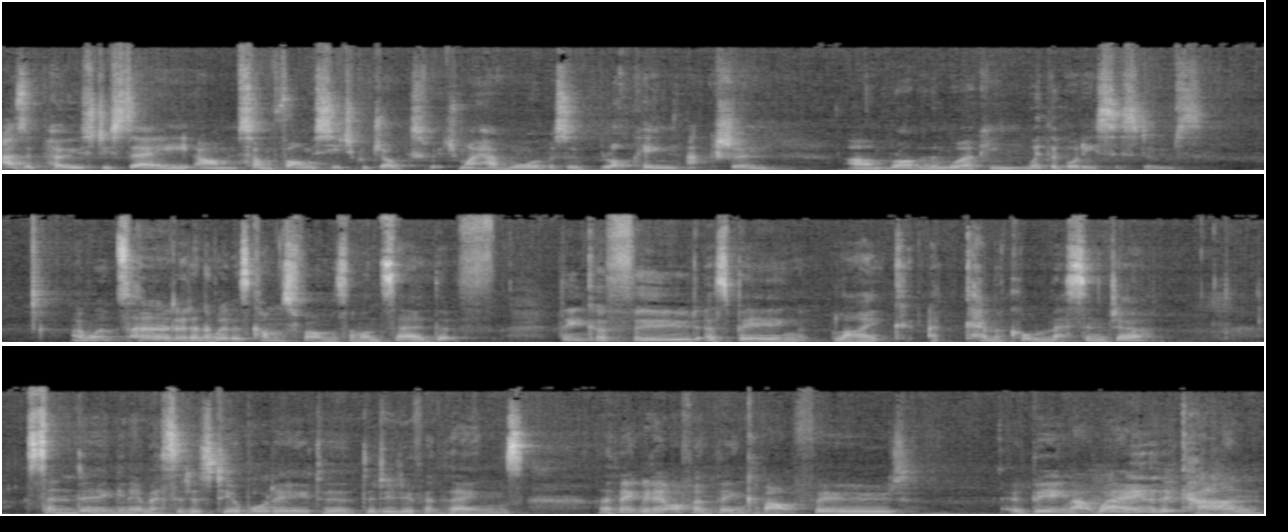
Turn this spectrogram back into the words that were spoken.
as opposed to, say, um, some pharmaceutical drugs, which might have more of a sort of blocking action um, rather than working with the body systems. I once heard, I don't know where this comes from, someone said that f- think of food as being like a chemical messenger, sending you know messages to your body to, to do different things. And I think we don't often think about food being that way, that it can,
